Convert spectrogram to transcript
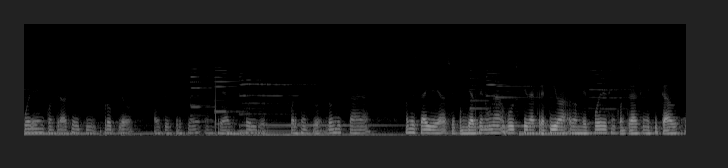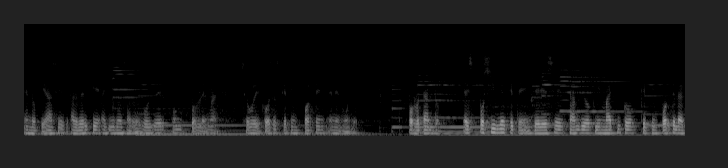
puede encontrarse su propio autoexpresión en crear códigos. Por ejemplo, ¿dónde está, dónde esta idea se convierte en una búsqueda creativa donde puedes encontrar significados en lo que haces al ver que ayudas a resolver un problema sobre cosas que te importen en el mundo. Por lo tanto, es posible que te interese el cambio climático, que te importe la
